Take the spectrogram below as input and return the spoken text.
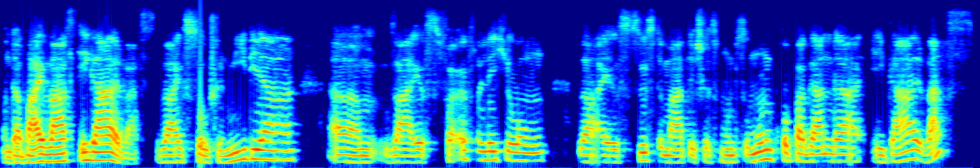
Und dabei war es egal was, sei es Social Media, ähm, sei es Veröffentlichung, sei es systematisches Mund-zu-Mund-Propaganda, egal was,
